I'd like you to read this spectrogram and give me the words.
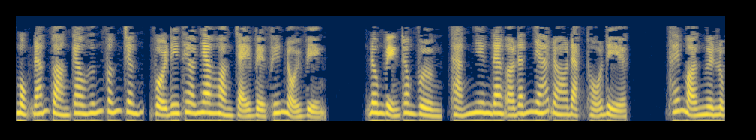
một đám toàn cao hứng vấn chân, vội đi theo nha hoàng chạy về phía nội viện. Đông viện trong vườn, thản nhiên đang ở đánh giá đo đặt thổ địa. Thấy mọi người lục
